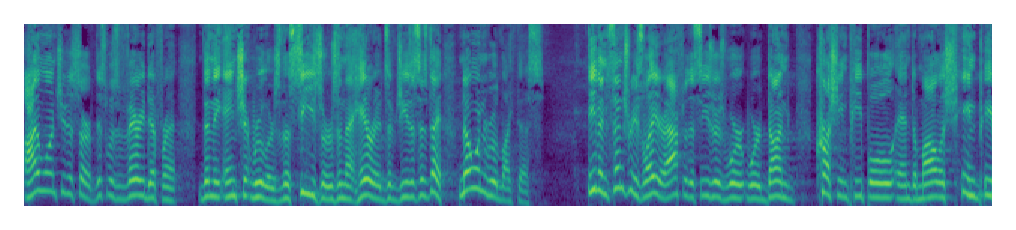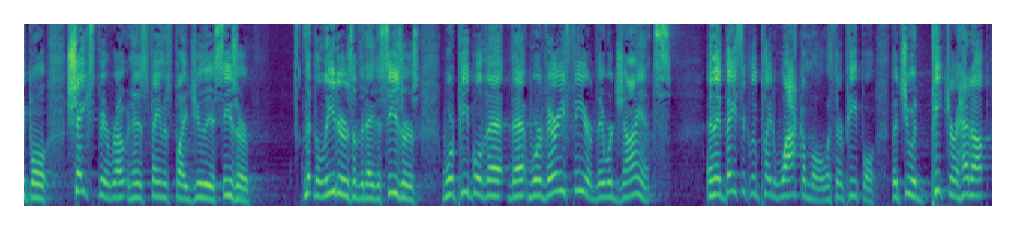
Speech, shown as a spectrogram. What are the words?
I want you to serve. This was very different than the ancient rulers, the Caesars and the Herods of Jesus' day. No one ruled like this. Even centuries later, after the Caesars were, were done crushing people and demolishing people, Shakespeare wrote in his famous play, Julius Caesar, that the leaders of the day, the Caesars, were people that, that were very feared. They were giants. And they basically played whack a mole with their people, that you would peek your head up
